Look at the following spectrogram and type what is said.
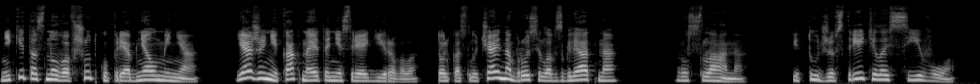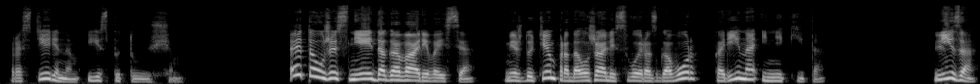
Никита снова в шутку приобнял меня. Я же никак на это не среагировала, только случайно бросила взгляд на Руслана и тут же встретилась с его, растерянным и испытующим. «Это уже с ней договаривайся», между тем продолжали свой разговор Карина и Никита. «Лиза,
